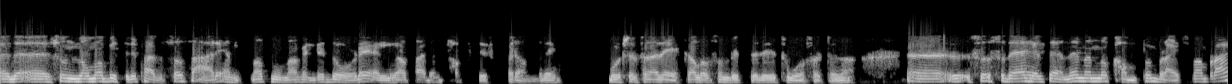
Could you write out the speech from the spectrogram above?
Eh, Det, er- så når man bytter i pausa, så er det enten at noen er veldig dårlig, eller at det er en taktisk forandring. Bortsett fra Rekal, da, som bytter i 42. da. Eh, Så, så det er jeg helt enig i. Men når kampen blei som den blei,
